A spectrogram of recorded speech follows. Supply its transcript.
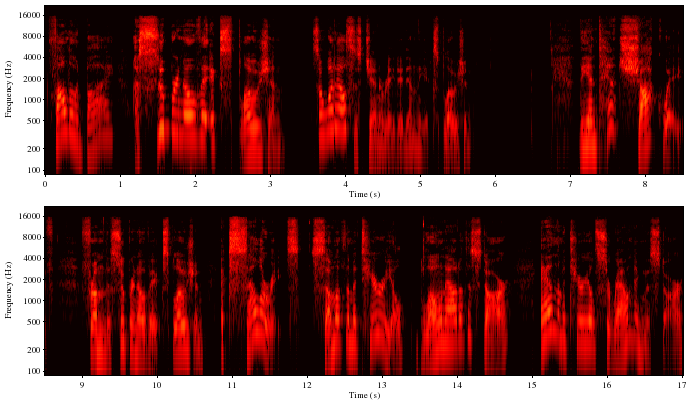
followed by a supernova explosion. So, what else is generated in the explosion? The intense shock wave from the supernova explosion accelerates some of the material blown out of the star and the material surrounding the star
